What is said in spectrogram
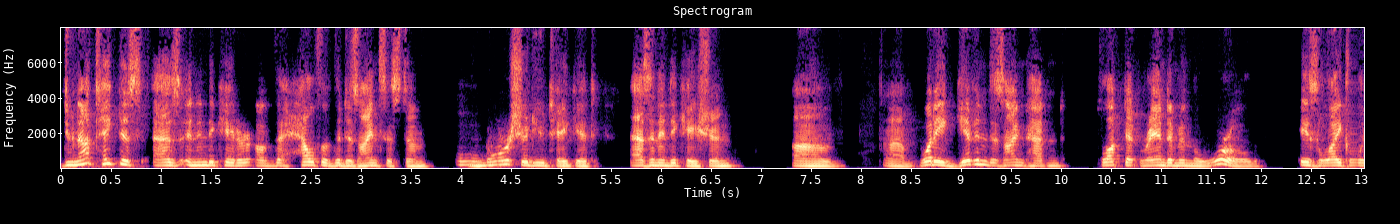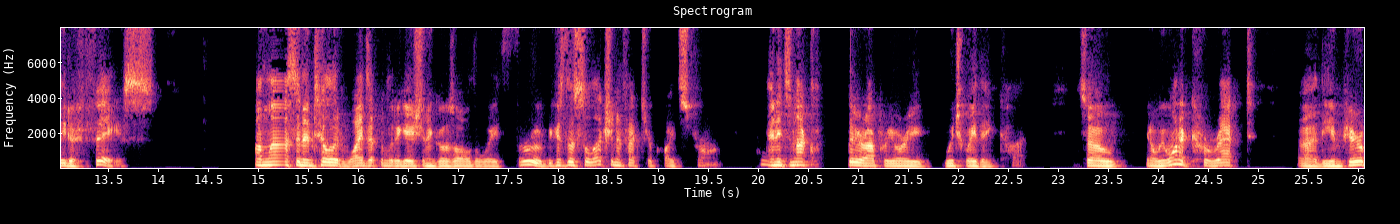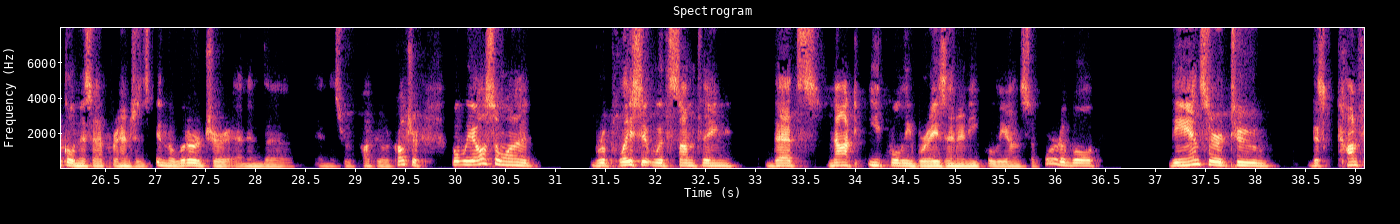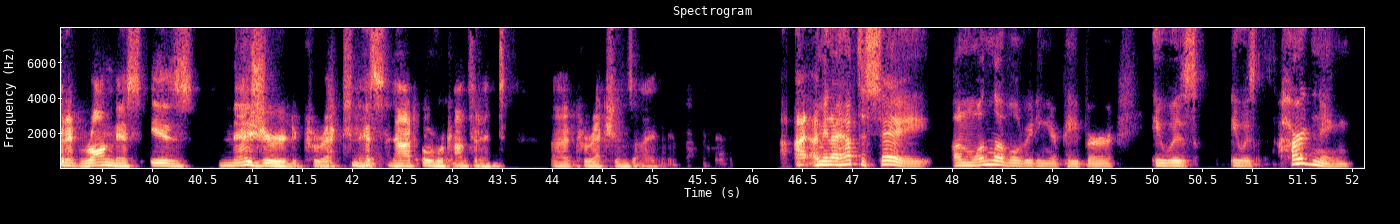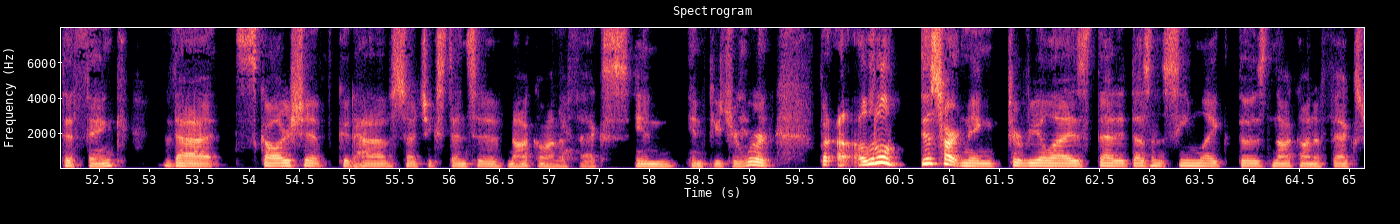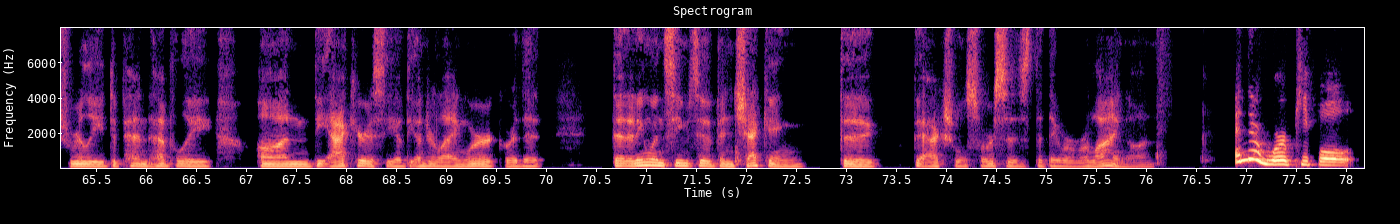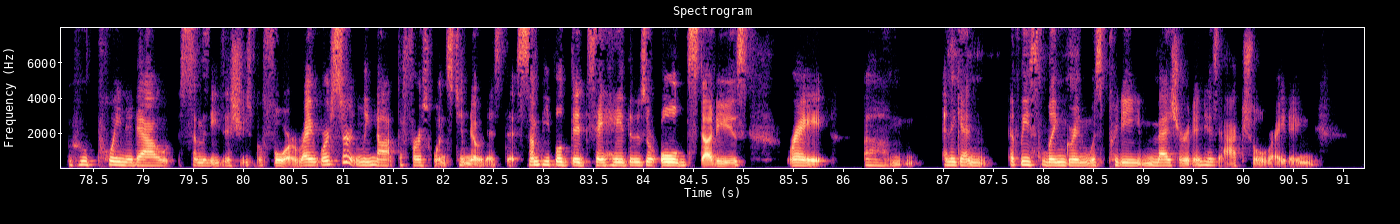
Do not take this as an indicator of the health of the design system, mm-hmm. nor should you take it as an indication of um, what a given design patent plucked at random in the world is likely to face, unless and until it winds up in litigation and goes all the way through, because the selection effects are quite strong. And it's not clear a priori which way they cut. So, you know, we want to correct uh, the empirical misapprehensions in the literature and in the in the sort of popular culture, but we also want to replace it with something that's not equally brazen and equally unsupportable. The answer to this confident wrongness is measured correctness, not overconfident uh, corrections either. I, I mean, I have to say, on one level, reading your paper, it was it was heartening to think that scholarship could have such extensive knock-on effects in in future work but a, a, little disheartening to realize that it doesn't seem like those knock-on effects really depend heavily on the accuracy of the underlying work or that that anyone seems to have been checking the the actual sources that they were relying on and there were people who pointed out some of these issues before, right? We're certainly not the first ones to notice this. Some people did say, hey, those are old studies, right? Um, and again, at least Lindgren was pretty measured in his actual writing.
